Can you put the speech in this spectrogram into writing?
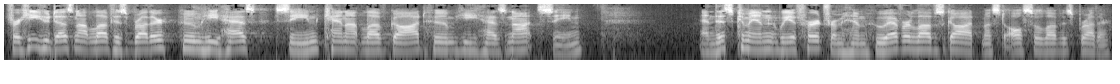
For he who does not love his brother, whom he has seen, cannot love God, whom he has not seen. And this commandment we have heard from him whoever loves God must also love his brother.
